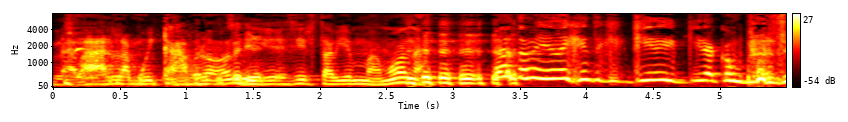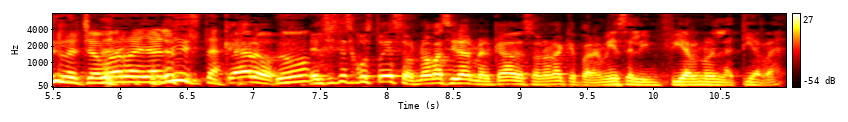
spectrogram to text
lavarla muy cabrón Sí. y decir, está bien mamona. Pero también hay gente que quiere, quiere ir a comprarse la chamarra ya lista. Claro, ¿no? el chiste es justo eso, no vas a ir al mercado de Sonora que para mí es el infierno en la tierra.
